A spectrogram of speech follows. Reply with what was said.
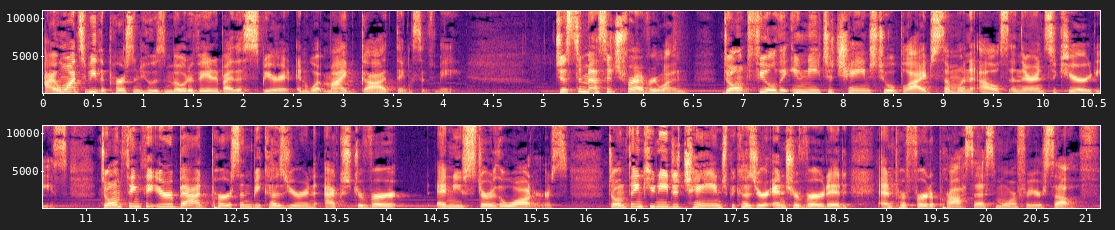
I want to be the person who is motivated by the Spirit and what my God thinks of me. Just a message for everyone. Don't feel that you need to change to oblige someone else and their insecurities. Don't think that you're a bad person because you're an extrovert and you stir the waters. Don't think you need to change because you're introverted and prefer to process more for yourself.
